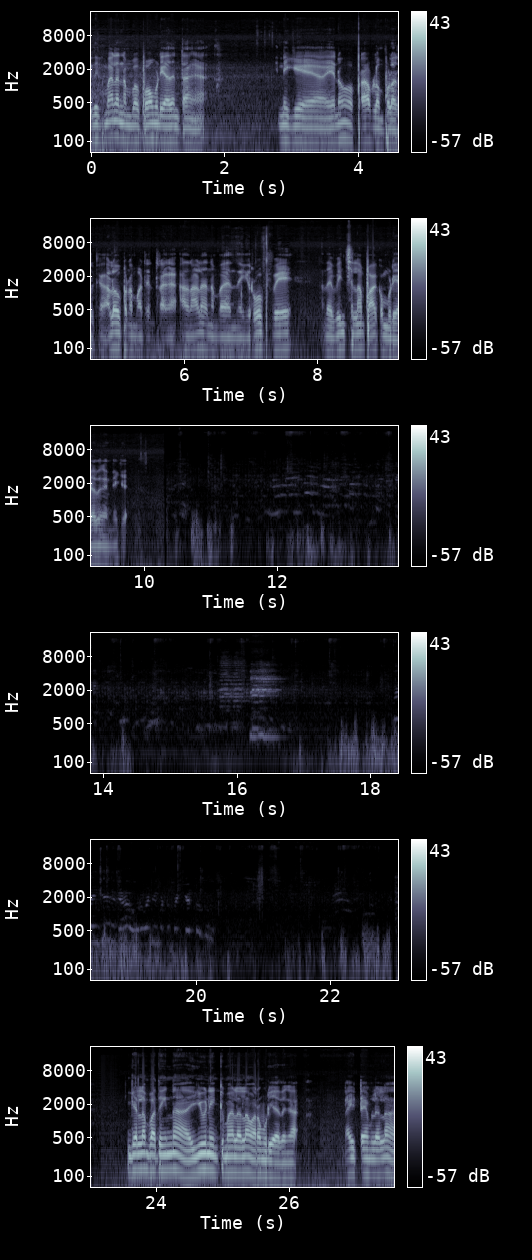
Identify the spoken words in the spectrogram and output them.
இதுக்கு மேலே நம்ம போக முடியாதுன்ட்டாங்க. இன்றைக்கி ஏனோ ப்ராப்ளம் போல் இருக்குது அலோவ் பண்ண மாட்டேன்றாங்க. அதனால் நம்ம இந்த ரோப்வே அந்த விஞ்ச் எல்லாம் பார்க்க முடியாதுங்க இன்றைக்கி இங்கெல்லாம் பார்த்தீங்கன்னா ஈவினிங்க்கு மேலெலாம் வர முடியாதுங்க. நைட் டைம்லலாம்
